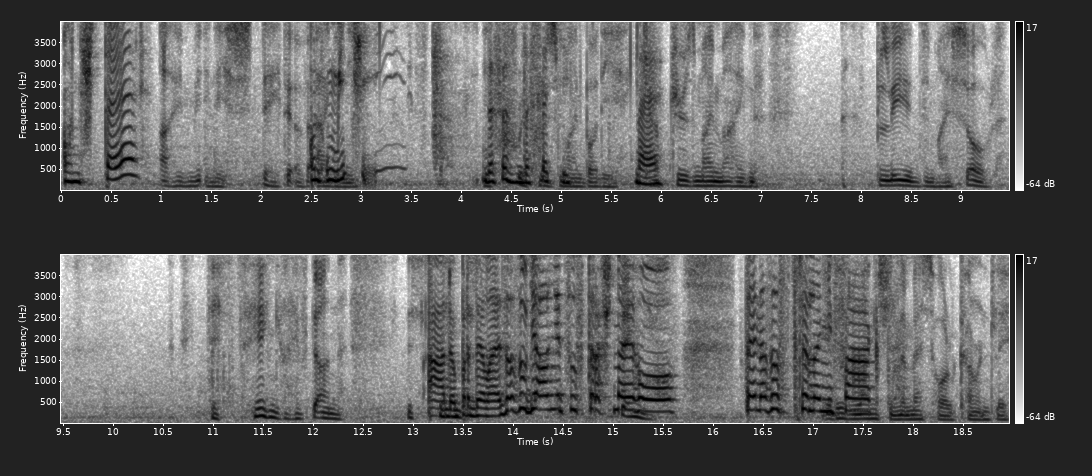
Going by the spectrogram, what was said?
On čte? I'm in a state of On umí číst. Deset z deseti. My body, ne. Captures my mind, bleeds my soul. This thing I've done. This A do prdele, zase udělal něco strašného. To je na zastřelení fakt. in the mess hall currently.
